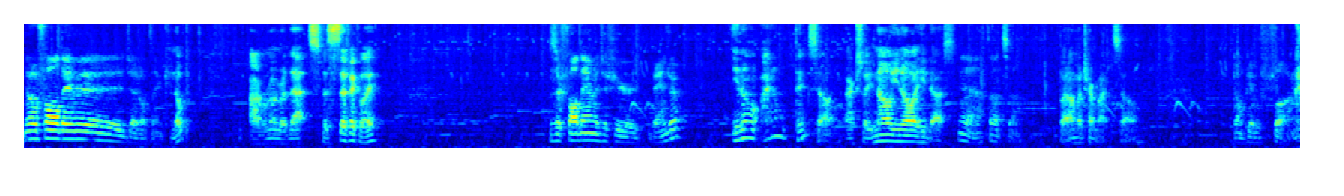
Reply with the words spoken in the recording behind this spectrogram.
No fall damage, I don't think. Nope. I remember that specifically. Is there fall damage if you're Banjo? You know, I don't think so. Actually, no. You know what? He does. Yeah, I thought so. But I'm a termite, so Don't give a fuck.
